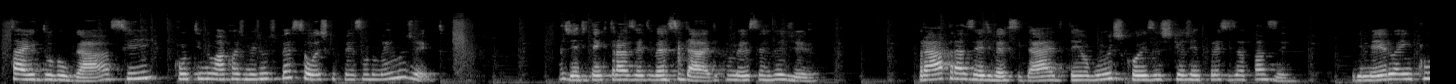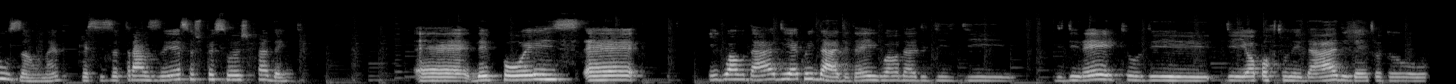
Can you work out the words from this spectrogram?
sair do lugar se continuar com as mesmas pessoas que pensam do mesmo jeito. A gente tem que trazer diversidade para o meio cervejeiro. Para trazer diversidade, tem algumas coisas que a gente precisa fazer. Primeiro é inclusão, né? Precisa trazer essas pessoas para dentro. É, depois é igualdade e equidade, né? Igualdade de, de, de direito, de, de oportunidade dentro do,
